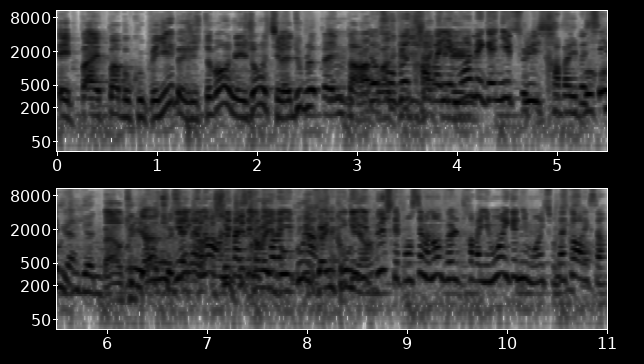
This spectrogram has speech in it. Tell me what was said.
et pas être pas beaucoup payé, ben justement, les gens, c'est la double peine par rapport à ce que on veut travailler moins mais gagner plus. Ceux travaillent beaucoup, ils gagnent ben, En tout cas, ceux, qui, travaillent beaucoup, ils gagnent combien plus, Les Français maintenant veulent travailler moins et gagner moins. Ils sont d'accord avec ça.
